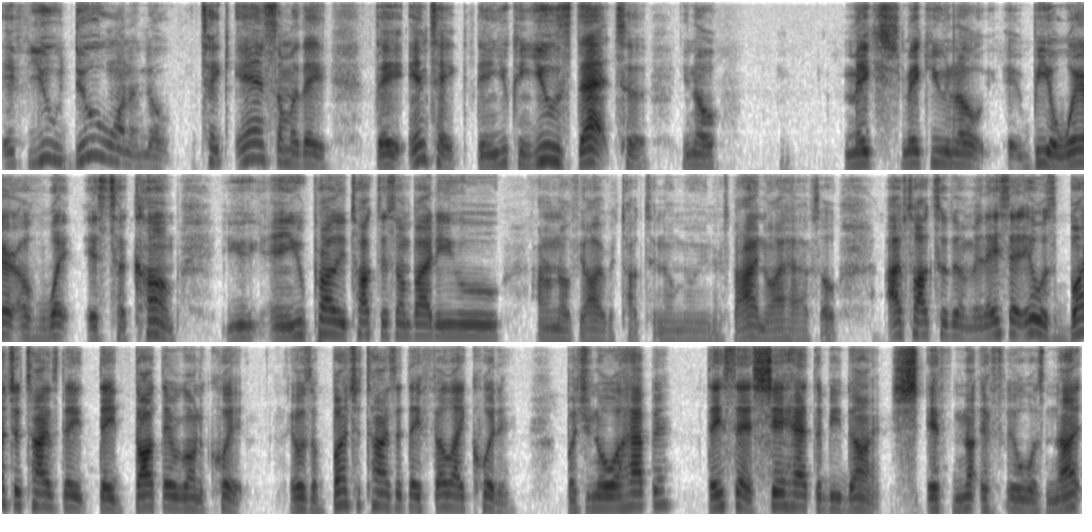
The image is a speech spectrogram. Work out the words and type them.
if you do want to know take in some of they they intake, then you can use that to you know make make you know be aware of what is to come. You and you probably talk to somebody who I don't know if y'all ever talked to no millionaires, but I know I have. So I've talked to them and they said it was a bunch of times they, they thought they were going to quit. It was a bunch of times that they felt like quitting. But you know what happened? They said shit had to be done. If not, if it was not,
